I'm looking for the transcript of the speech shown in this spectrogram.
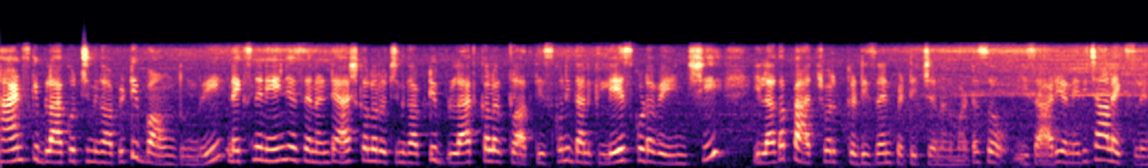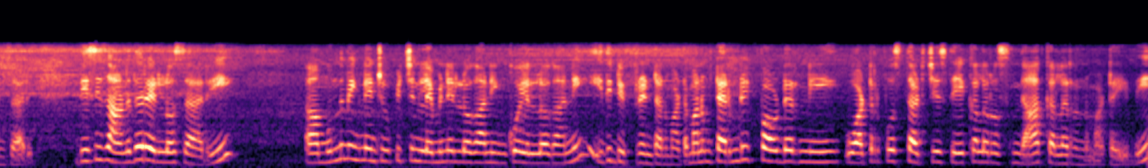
హ్యాండ్స్కి బ్లాక్ వచ్చింది కాబట్టి బాగుంటుంది. నెక్స్ట్ నేను ఏం చేశానంటే యాష్ కలర్ వచ్చింది కాబట్టి బ్లాక్ కలర్ క్లాత్ తీసుకొని దానికి లేస్ కూడా వేయించి ఇలాగ ప్యాచ్ వర్క్ డిజైన్ పెట్టించాను అనమాట సో ఈ శారీ అనేది చాలా excellent sari this is another yellow sari ముందు మీకు నేను చూపించిన లెమన్ ఎల్లో కానీ ఇంకో ఎల్లో కానీ ఇది డిఫరెంట్ అనమాట మనం టర్మరిక్ పౌడర్ని వాటర్ పోసి తడి చేస్తే ఏ కలర్ వస్తుంది? ఆ కలర్ అనమాట ఇది.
